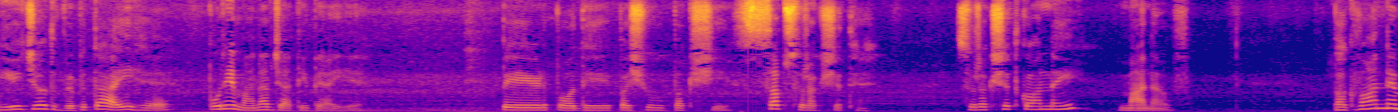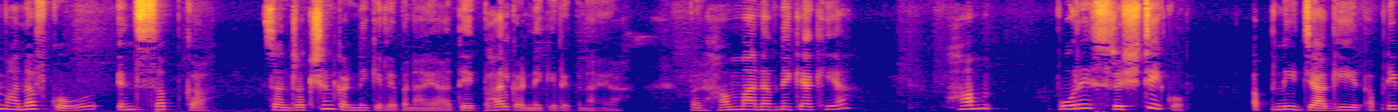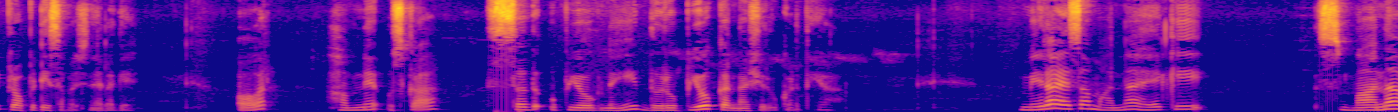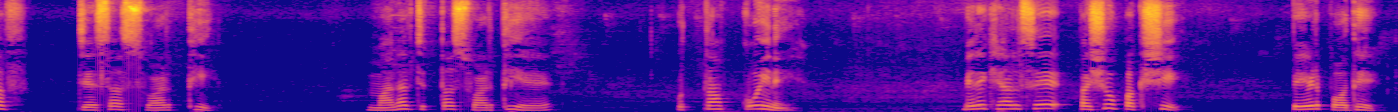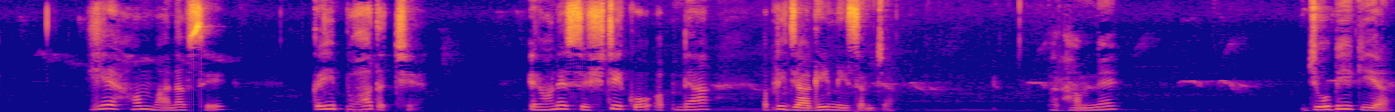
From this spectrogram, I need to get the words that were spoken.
ये जो विपदा आई है, पूरी मानव जाति पे आई है। पेड़, पौधे, पशु, पक्षी, सब सुरक्षित हैं। सुरक्षित कौन नहीं? मानव। भगवान ने मानव को इन सब का संरक्षण करने के लिए बनाया, देखभाल करने के लिए बनाया। पर हम मानव ने क्या किया? हम पूरी सृष्टि को अपनी जागीर, अपनी प्रॉपर्टी समझने लगे। और हमने उसका सदउपयोग नहीं, दुरुपयोग करना शुरू कर दिया। मेरा ऐसा मानना है कि मानव जैसा स्वार्थी, मानव जितना स्वार्थी है, उतना कोई नहीं। मेरे ख्याल से पशु, पक्षी, पेड़, पौधे, ये हम मानव से कहीं बहुत अच्छे हैं। इन्होंने सृष्टि को अपना, अपनी जागीर नहीं समझा। पर हमने जो भी किया,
